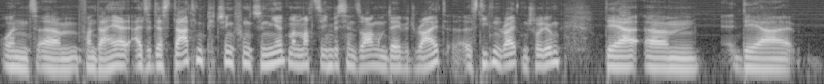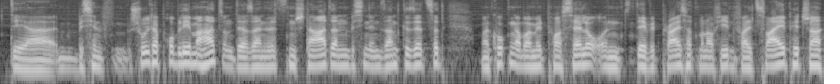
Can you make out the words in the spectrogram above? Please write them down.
Und ähm, von daher, also das Starting Pitching funktioniert. Man macht sich ein bisschen Sorgen um David Wright, äh, Stephen Wright, Entschuldigung, der, ähm, der der ein bisschen Schulterprobleme hat und der seinen letzten Start dann ein bisschen in den Sand gesetzt hat. Mal gucken, aber mit Porcello und David Price hat man auf jeden Fall zwei Pitcher,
